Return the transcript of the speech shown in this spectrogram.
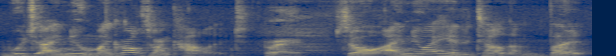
which I knew my girls were in college. Right. So I knew I had to tell them, but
